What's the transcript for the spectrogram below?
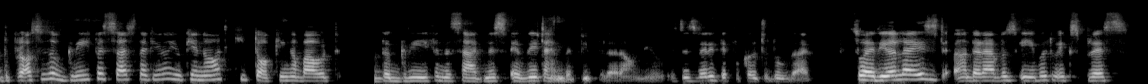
the process of grief is such that you know you cannot keep talking about the grief and the sadness every time with people around you. It is very difficult to do that. So i realized uh, that i was able to express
